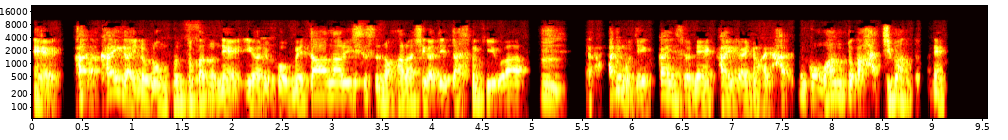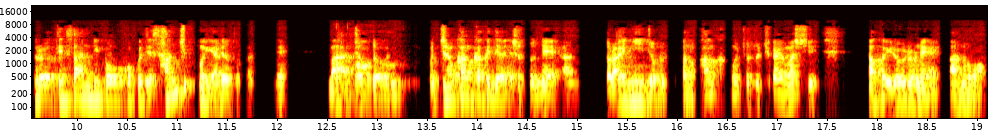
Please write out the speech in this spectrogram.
えか海外の論文とかのね、いわゆるこうメタアナリシスの話が出た時は、うん、針もでっかいんですよね、海外の針、5番とか8番とかね、それを手算に合告で30分やるとかですね、まあちょっと、こっちの感覚ではちょっとね、あのドライニードルとかの感覚もちょっと違いますし、なんかいろいろね、あの、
